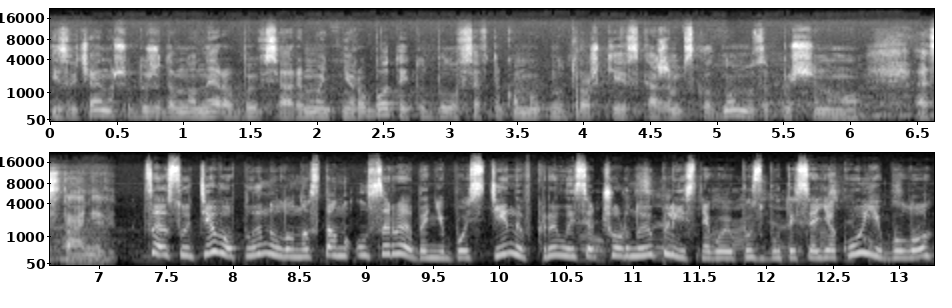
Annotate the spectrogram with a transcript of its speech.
і звичайно, що дуже давно не робився ремонтні роботи. І тут було все в такому, ну трошки, скажімо, складному, запущеному е, стані. Це суттєво вплинуло на стан усередині, бо стіни вкрилися чорною пліснявою, позбутися якої було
